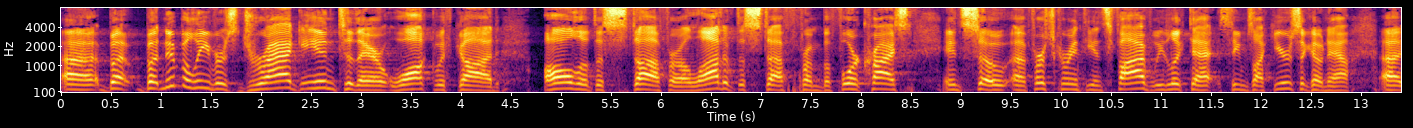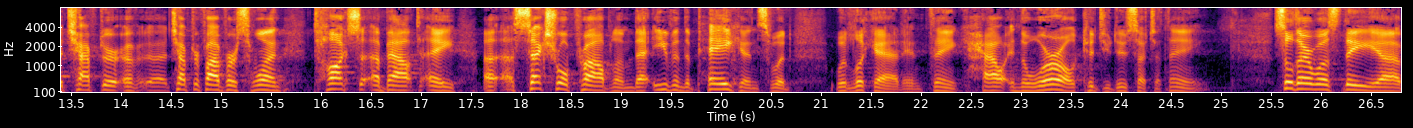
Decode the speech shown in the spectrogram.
uh, but, but new believers drag into their walk with God all of the stuff or a lot of the stuff from before Christ. And so, uh, 1 Corinthians 5, we looked at, seems like years ago now, uh, chapter, uh, chapter 5, verse 1, talks about a, a, sexual problem that even the pagans would, would look at and think, how in the world could you do such a thing? So there was the uh,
